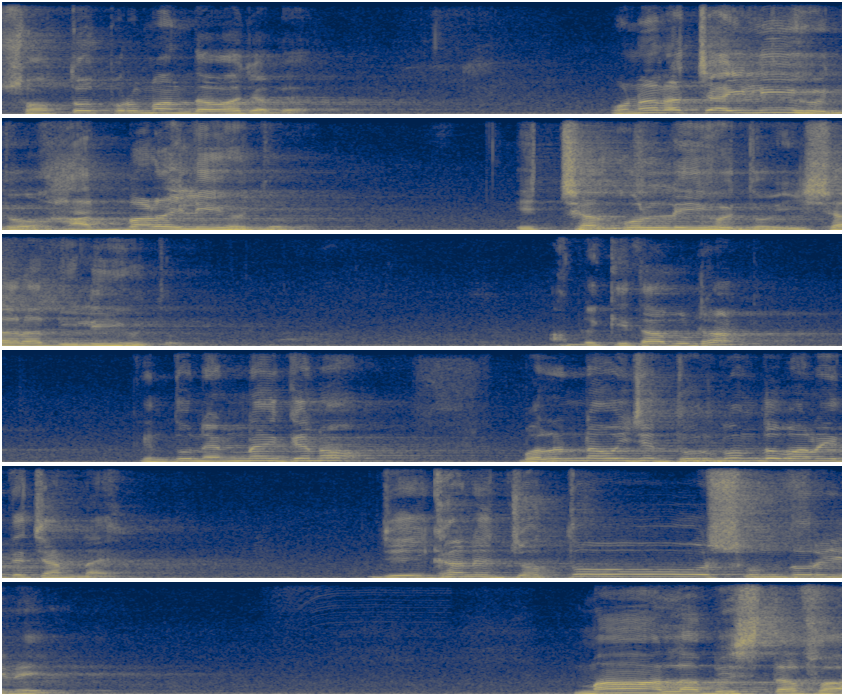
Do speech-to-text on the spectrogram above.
শত প্রমাণ দেওয়া যাবে। ওনারা চাইলেই হইতো, হাত বাড়াইলেই হইতো, ইচ্ছা করলেই হইতো, ইশারা দিলেই হইতো। আপনি কিতাব উঠান, কিন্তু নেন নাই কেন? বলেন না, ওই যে দুর্গন্ধ বানাইতে চান নাই, যে এইখানে যত সুন্দরী নেই। মা লাবিস্তাফা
